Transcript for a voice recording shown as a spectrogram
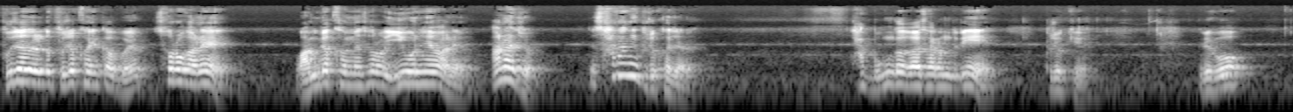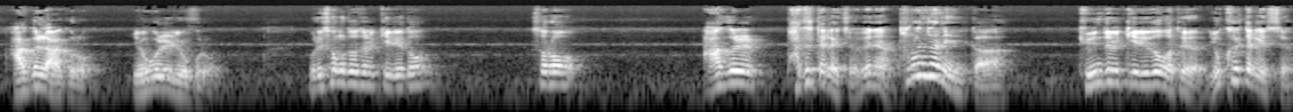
부자들도 부족하니까 뭐예요? 서로 간에 완벽하면 서로 이혼해요, 안 해요? 안 하죠. 사랑이 부족하잖아요. 다 뭔가가 사람들이 부족해요. 그리고 악을 악으로, 욕을 욕으로. 우리 성도들끼리도 서로 악을 받을 때가 있죠. 왜냐? 불완전이니까. 교인들끼리도 어때요? 욕할 때가 있어요.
